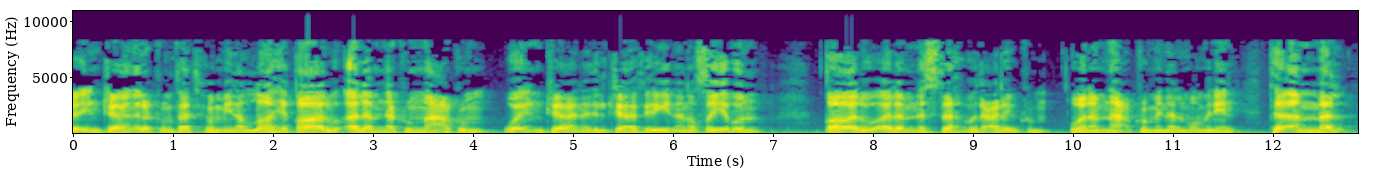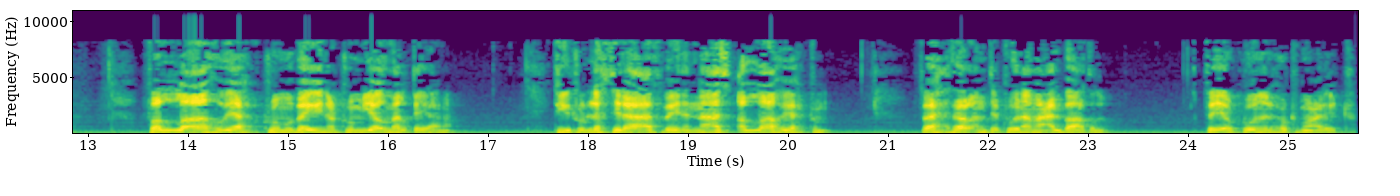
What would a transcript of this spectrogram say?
فإن كان لكم فتح من الله قالوا ألم نكن معكم؟ وإن كان للكافرين نصيب قالوا ألم نستحوذ عليكم ونمنعكم من المؤمنين؟ تأمل فالله يحكم بينكم يوم القيامة. في كل اختلاف بين الناس الله يحكم. فاحذر أن تكون مع الباطل. فيكون الحكم عليك.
